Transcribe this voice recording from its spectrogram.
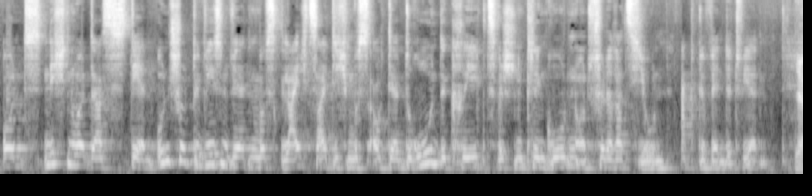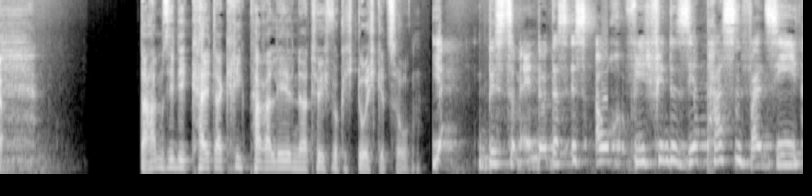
Und nicht nur, dass deren Unschuld bewiesen werden muss, gleichzeitig muss auch der drohende Krieg zwischen Klingonen und Föderation abgewendet werden. Ja. Da haben sie die Kalter Krieg parallel natürlich wirklich durchgezogen. Ja, bis zum Ende. Und das ist auch, wie ich finde, sehr passend, weil sie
